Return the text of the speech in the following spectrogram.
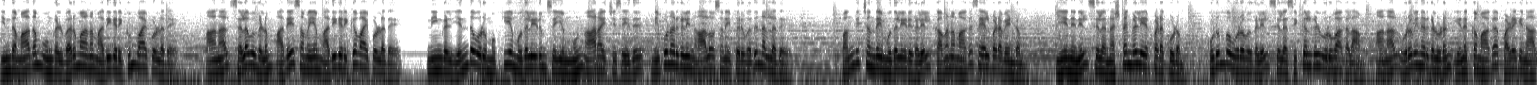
இந்த மாதம் உங்கள் வருமானம் அதிகரிக்கும் வாய்ப்புள்ளது. ஆனால் செலவுகளும் அதே சமயம் அதிகரிக்க வாய்ப்புள்ளது. நீங்கள் எந்த ஒரு முக்கிய முதலீடும் செய்யும் முன் ஆராய்ச்சி செய்து நிபுணர்களின் ஆலோசனை பெறுவது நல்லது. பங்குச்சந்தை முதலீடுகளில் கவனமாக செயல்பட வேண்டும். ஏனெனில் சில நஷ்டங்கள் ஏற்படக்கூடும். குடும்ப உறவுகளில் சில சிக்கல்கள் உருவாகலாம். ஆனால் உறவினர்களுடன் இணக்கமாக பழகினால்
